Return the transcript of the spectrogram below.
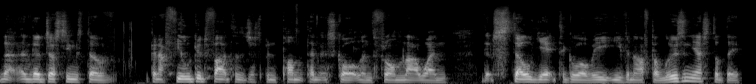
That there just seems to have been a feel good factor that's just been pumped into Scotland from that win. That's still yet to go away, even after losing yesterday.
